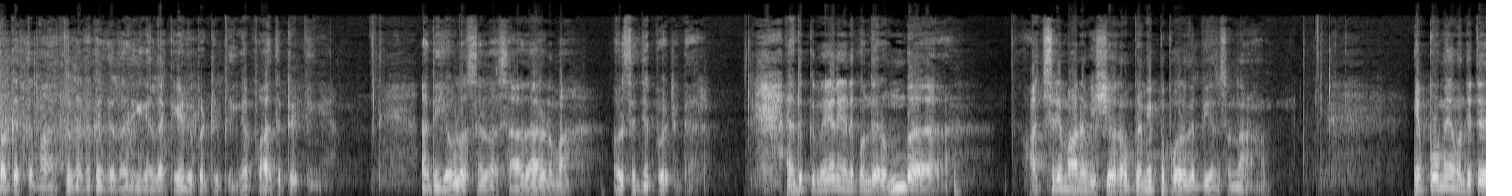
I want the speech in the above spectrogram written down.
பக்கத்து மார்க்கத்தில் நடக்கிறதெல்லாம் நீங்கள் எல்லாம் கேள்விப்பட்டிருப்பீங்க பார்த்துட்டு இருப்பீங்க. அது எவ்வளோ சர்வ சாதாரணமாக அவர் செஞ்சுட்டு போயிட்டு இருக்காரு அதுக்கு மேலே எனக்கு வந்து ரொம்ப ஆச்சரியமான விஷயம் நான் பிரமிப்பு போகிறது அப்படின்னு சொன்னா எப்பவுமே வந்துட்டு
